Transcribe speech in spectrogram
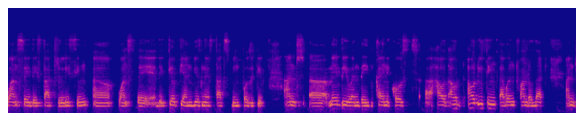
once say they start releasing, uh, once the, the Ethiopian business starts being positive, and uh, maybe when they kind of cost, uh, how, how how do you think they're going to handle that? And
